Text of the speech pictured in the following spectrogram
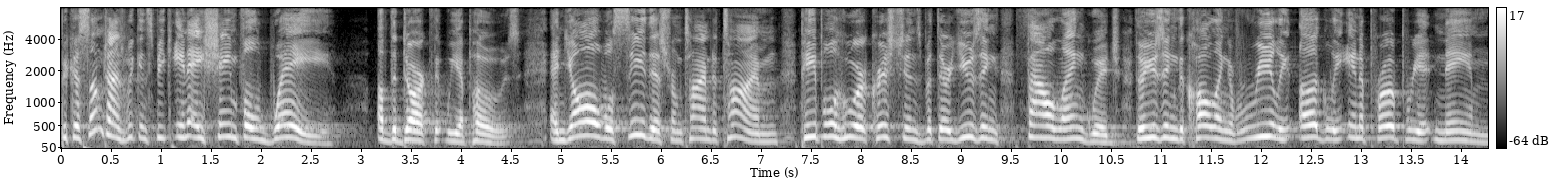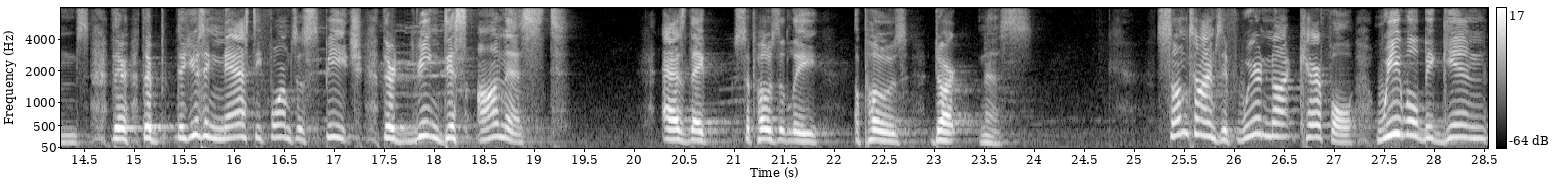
Because sometimes we can speak in a shameful way of the dark that we oppose. And y'all will see this from time to time. People who are Christians, but they're using foul language. They're using the calling of really ugly, inappropriate names. They're, they're, they're using nasty forms of speech. They're being dishonest as they supposedly oppose darkness. Sometimes, if we're not careful, we will begin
